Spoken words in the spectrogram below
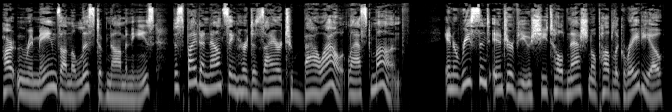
Parton remains on the list of nominees despite announcing her desire to bow out last month. In a recent interview, she told National Public Radio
